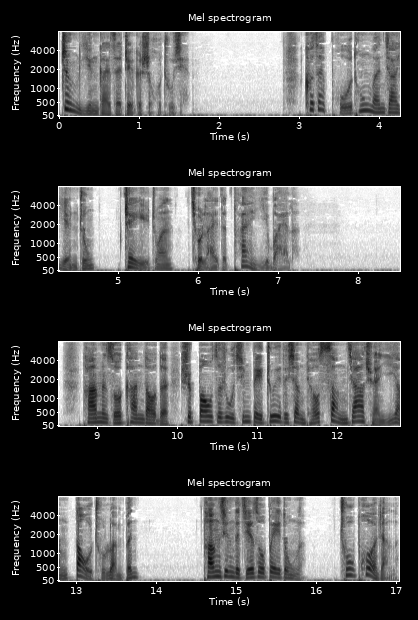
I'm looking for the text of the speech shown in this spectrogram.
正应该在这个时候出现。可在普通玩家眼中，这一砖就来得太意外了。他们所看到的是包子入侵被追得像条丧家犬一样到处乱奔，唐兴的节奏被动了，出破绽了。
